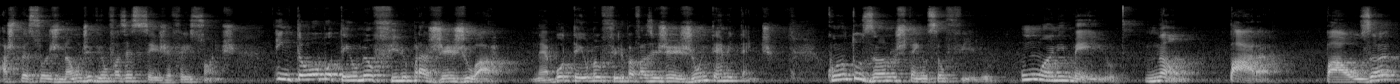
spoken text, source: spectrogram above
as pessoas não deviam fazer seis refeições. Então eu botei o meu filho para jejuar, né? Botei o meu filho para fazer jejum intermitente. Quantos anos tem o seu filho? Um ano e meio. Não, para pausa,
